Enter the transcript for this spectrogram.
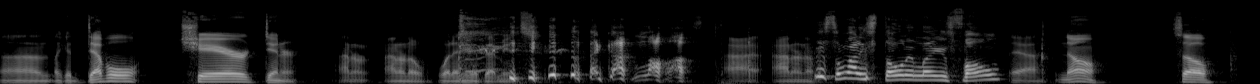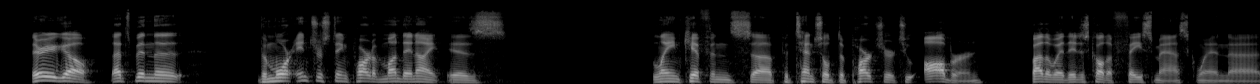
uh, like a devil chair dinner. I don't I don't know what any of that means. I got lost. I I don't know. Is somebody stolen Lane's phone? Yeah, no. So there you go. That's been the the more interesting part of Monday night is Lane Kiffin's uh, potential departure to Auburn. By the way, they just called a face mask when uh,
